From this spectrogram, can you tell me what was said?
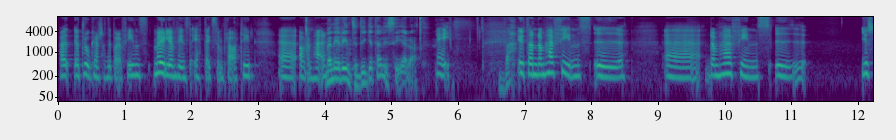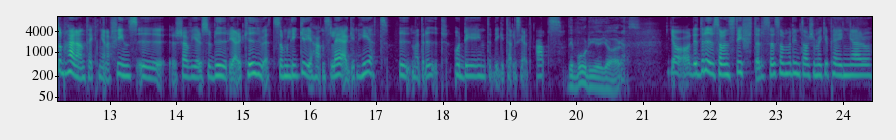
jag- jag tror kanske att det bara finns, möjligen finns det ett exemplar till eh, av de här. Men är det inte digitaliserat? Nej. Va? Utan de här finns i, eh, de här finns i, just de här anteckningarna finns i Javier Subiri-arkivet som ligger i hans lägenhet i Madrid. Och det är inte digitaliserat alls. Det borde ju göras. Ja, det drivs av en stiftelse som väl inte har så mycket pengar och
